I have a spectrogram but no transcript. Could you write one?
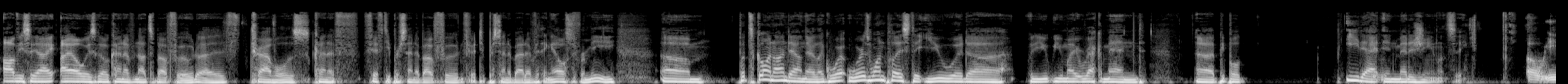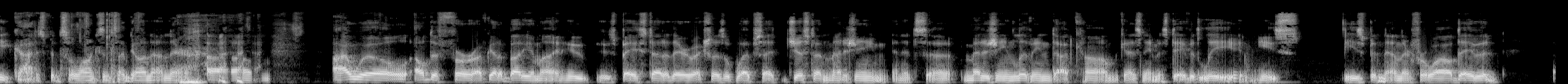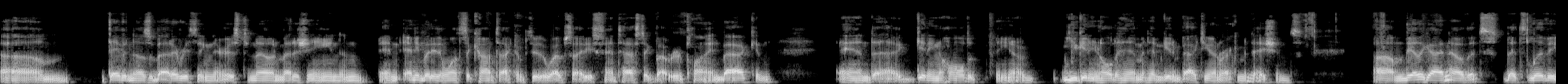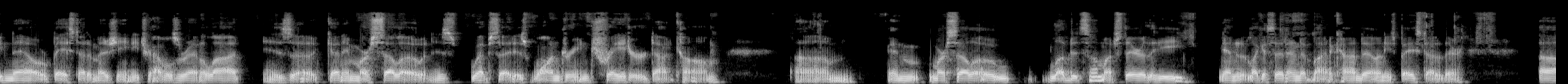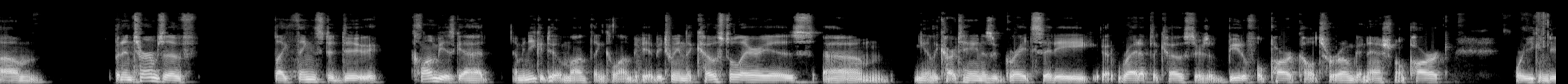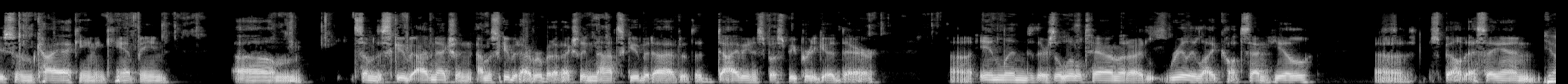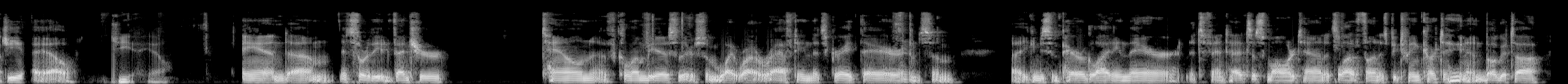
obviously, I, I always go kind of nuts about food. Uh, travel is kind of fifty percent about food, fifty percent about everything else for me. Um, what's going on down there? Like, wh where's one place that you would uh, you you might recommend uh, people eat at in Medellin? Let's see. Oh, eat! God, it's been so long since I've gone down there. Um, I will. I'll defer. I've got a buddy of mine who who's based out of there who actually has a website just on Medellin, and it's uh, MedellinLiving.com. The guy's name is David Lee, and he's he's been down there for a while. David, um, David knows about everything there is to know in Medellin, and and anybody that wants to contact him through the website, he's fantastic about replying back and and uh, getting a hold of you know you getting a hold of him and him getting back to you on recommendations. Um, the other guy I know that's that's living now or based out of Medellin, he travels around a lot. is a guy named Marcelo, and his website is wanderingtrader.com. Um, and Marcelo loved it so much there that he ended, like I said, ended up buying a condo, and he's based out of there. Um, but in terms of like things to do, Colombia's got. I mean, you could do a month in Colombia between the coastal areas. Um, you know, the Cartagena is a great city. Right up the coast, there's a beautiful park called Tayrona National Park where you can do some kayaking and camping. Um, some of the scuba, I've actually, I'm a scuba diver, but I've actually not scuba dived. But The diving is supposed to be pretty good there. Uh, inland, there's a little town that I really like called San Gil, uh, spelled S A N G I L. G A L. And um, it's sort of the adventure town of Colombia. So there's some whitewater rafting that's great there, and some uh, you can do some paragliding there. It's fantastic. It's a smaller town. It's a lot of fun. It's between Cartagena and Bogota.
